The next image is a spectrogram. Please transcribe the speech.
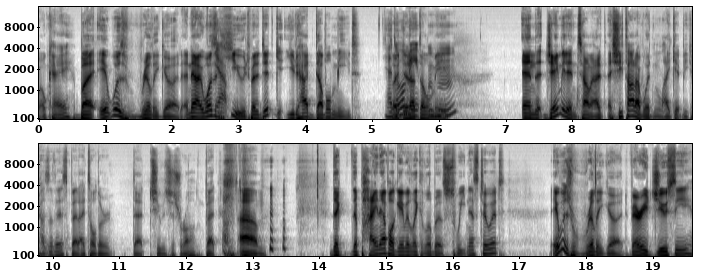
okay, but it was really good. And now it wasn't Yeah. huge, but it did. Get, you had double meat. Had So I double did have meat. double Mhm. meat. And Jamie didn't tell me. I, she thought I wouldn't like it because of this, but I told her that she was just wrong. But um, the the pineapple gave it like a little bit of sweetness to it. It was really good, very juicy.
